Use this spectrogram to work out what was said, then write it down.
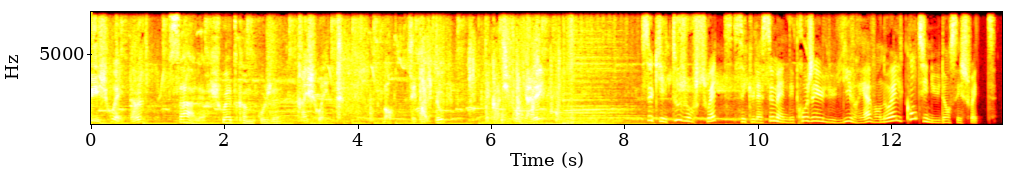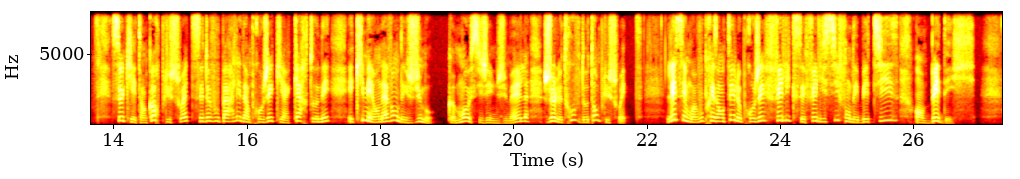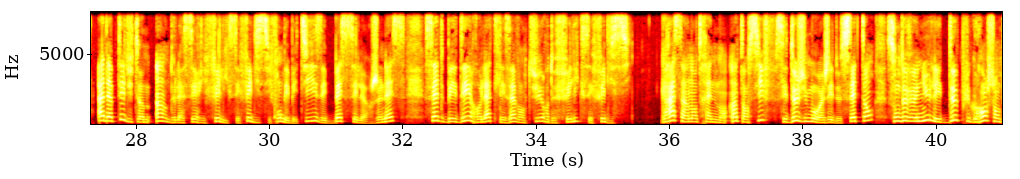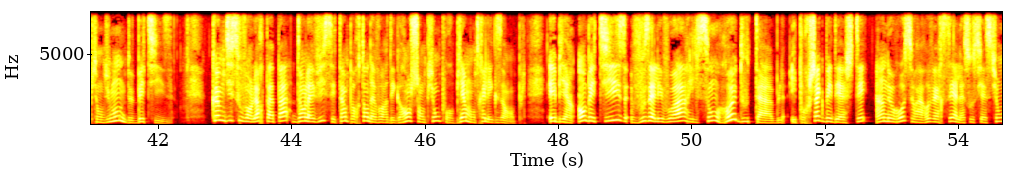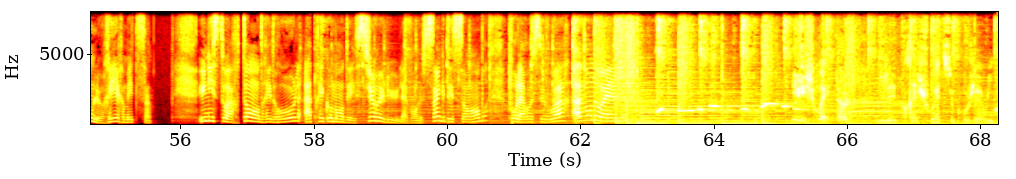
Il est chouette, hein Ça a l'air chouette comme projet. Très chouette. Bon, c'est pas le tout, mais quand il faut y aller... Ce qui est toujours chouette, c'est que la semaine des projets Ulu livrés avant Noël continue dans ces chouettes. Ce qui est encore plus chouette, c'est de vous parler d'un projet qui a cartonné et qui met en avant des jumeaux. Comme moi aussi j'ai une jumelle, je le trouve d'autant plus chouette. Laissez-moi vous présenter le projet Félix et Félicie font des bêtises en BD. Adapté du tome 1 de la série Félix et Félicie font des bêtises et best-seller jeunesse, cette BD relate les aventures de Félix et Félicie. Grâce à un entraînement intensif, ces deux jumeaux âgés de 7 ans sont devenus les deux plus grands champions du monde de bêtises. Comme dit souvent leur papa, dans la vie, c'est important d'avoir des grands champions pour bien montrer l'exemple. Eh bien, en bêtises, vous allez voir, ils sont redoutables. Et pour chaque BD acheté, un euro sera reversé à l'association Le Rire Médecin. Une histoire tendre et drôle à précommander sur Ulule avant le 5 décembre pour la recevoir avant Noël. Il est chouette, hein? Il est très chouette ce projet, oui.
